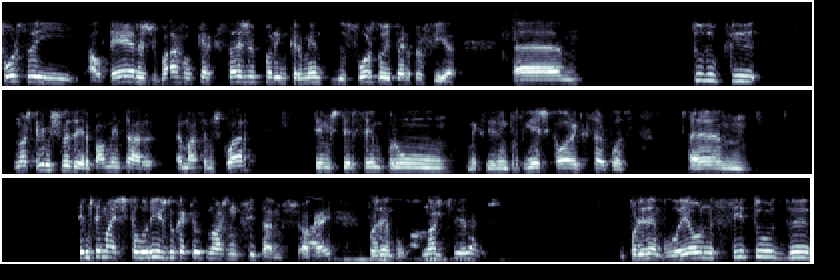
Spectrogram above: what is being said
força e halteres, barra, o que quer que seja, para incremento de força ou hipertrofia. Um, tudo o que nós queremos fazer para aumentar a massa muscular, temos de ter sempre um, como é que se diz em português, caloric surplus. Um, temos de ter mais calorias do que aquilo que nós necessitamos, ok? Por exemplo, nós precisamos. Por exemplo, eu necessito de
